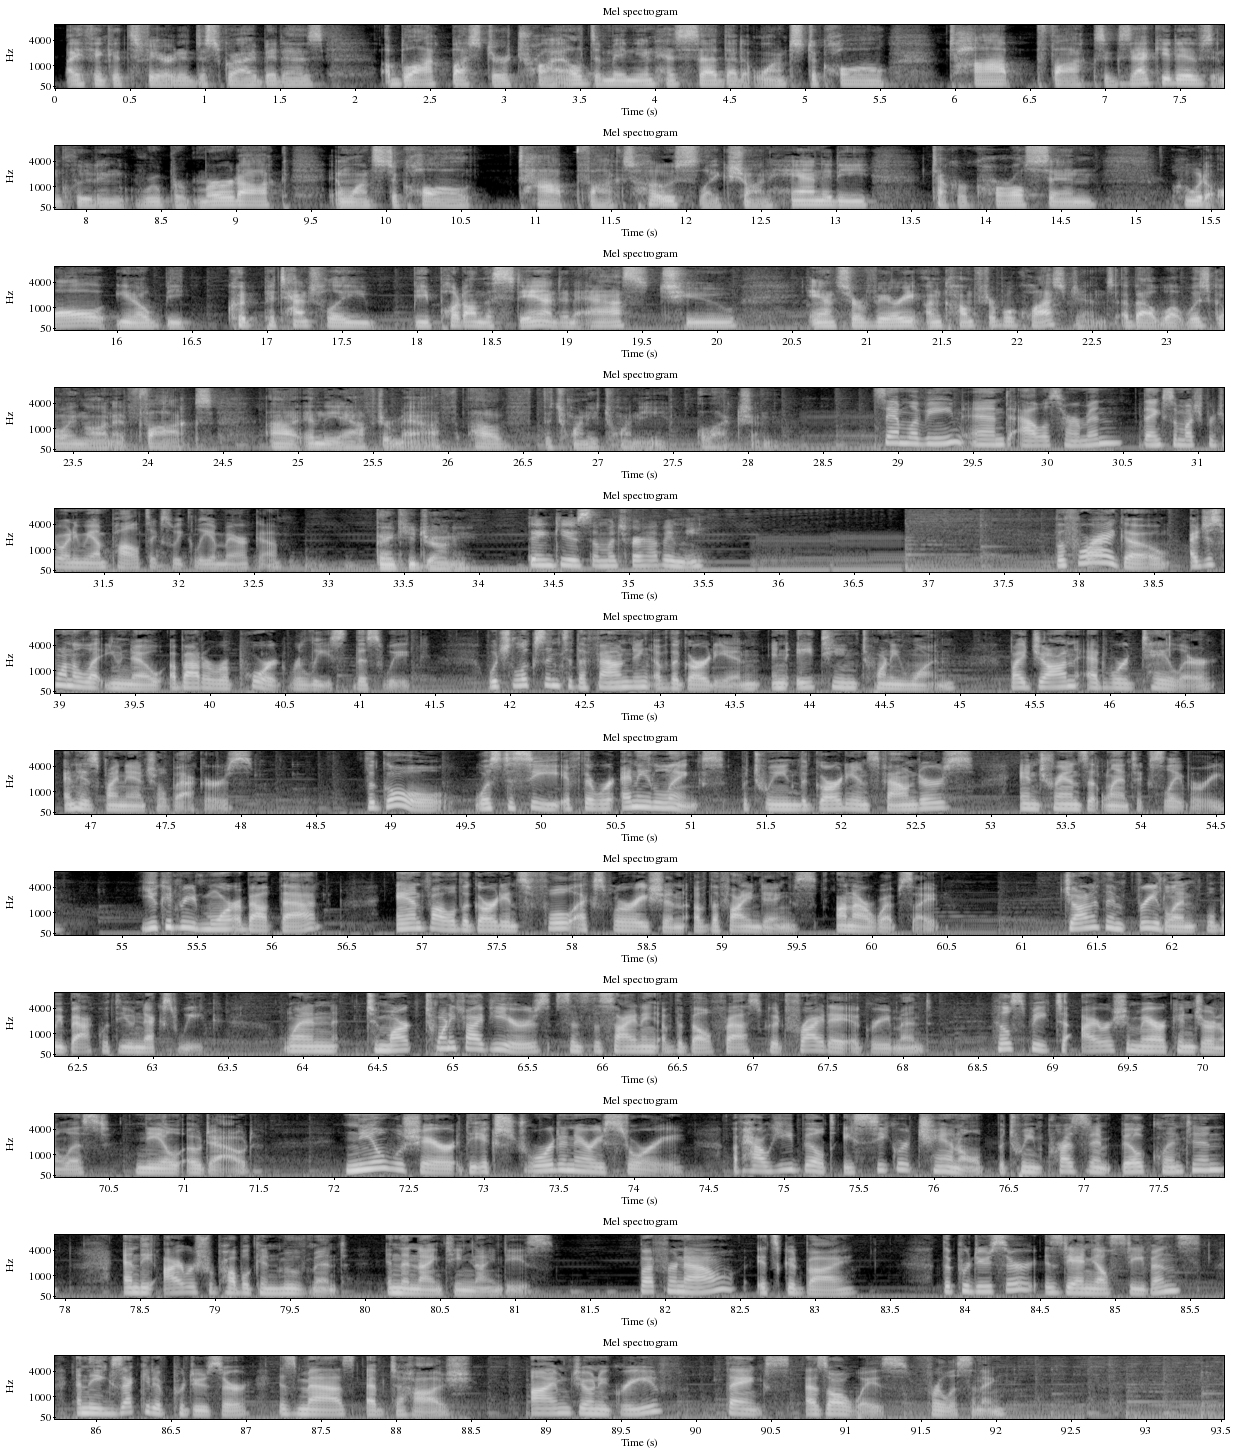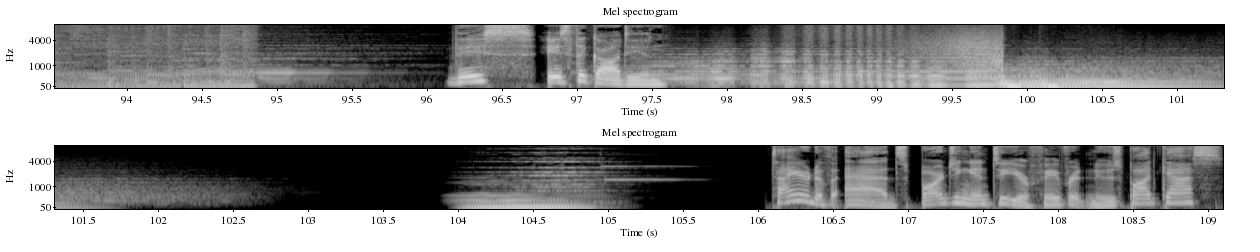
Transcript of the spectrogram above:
I think it's fair to describe it as a blockbuster trial. Dominion has said that it wants to call top Fox executives, including Rupert Murdoch, and wants to call top Fox hosts like Sean Hannity, Tucker Carlson, who would all, you know, be could potentially be put on the stand and asked to answer very uncomfortable questions about what was going on at Fox uh, in the aftermath of the 2020 election. Sam Levine and Alice Herman, thanks so much for joining me on Politics Weekly America. Thank you, Johnny. Thank you so much for having me. Before I go, I just want to let you know about a report released this week, which looks into the founding of The Guardian in 1821 by John Edward Taylor and his financial backers. The goal was to see if there were any links between The Guardian's founders and transatlantic slavery. You can read more about that and follow The Guardian's full exploration of the findings on our website. Jonathan Freedland will be back with you next week when, to mark 25 years since the signing of the Belfast Good Friday Agreement, he'll speak to Irish American journalist Niall O'Dowd. Niall will share the extraordinary story of how he built a secret channel between President Bill Clinton and the Irish Republican movement in the 1990s. But for now, it's goodbye. The producer is Danielle Stevens, and the executive producer is Maz Ebtehaj. I'm Joni Grieve. Thanks, as always, for listening. This is The Guardian. Tired of ads barging into your favorite news podcasts?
